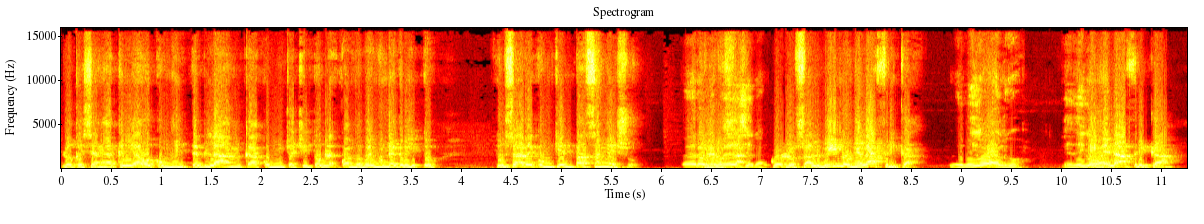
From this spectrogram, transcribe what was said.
lo que se han criado con gente blanca, con muchachitos blancos, cuando ven un negrito ¿Tú sabes con quién pasan eso? Pero con, los, con los albinos en el África. Le digo algo. Le digo en algo. el África,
